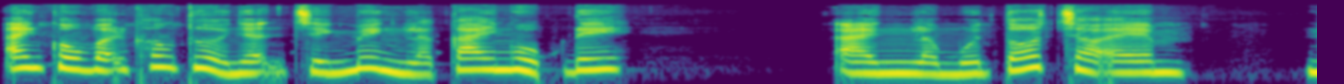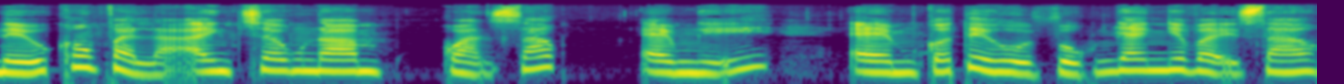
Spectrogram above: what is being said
anh cũng vẫn không thừa nhận chính mình là cai ngục đi. Anh là muốn tốt cho em. Nếu không phải là anh trông nom, quản sóc, em nghĩ em có thể hồi phục nhanh như vậy sao?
